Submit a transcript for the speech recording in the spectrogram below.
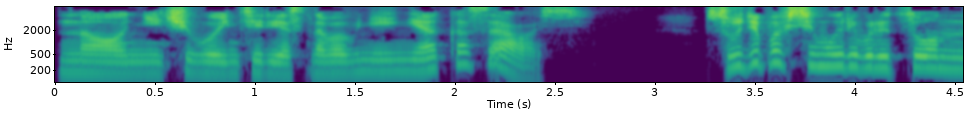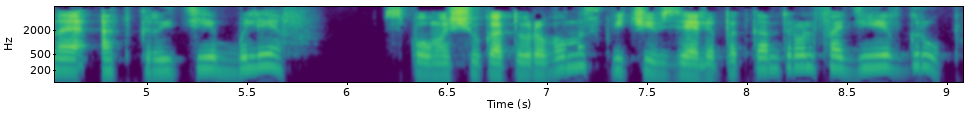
«Но ничего интересного в ней не оказалось. Судя по всему, революционное открытие — блеф, с помощью которого москвичи взяли под контроль Фадеев групп».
